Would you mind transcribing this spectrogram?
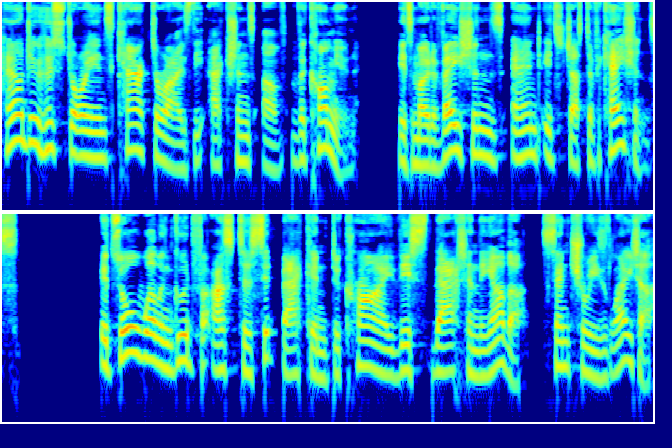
How do historians characterize the actions of the Commune, its motivations, and its justifications? It's all well and good for us to sit back and decry this, that, and the other centuries later,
